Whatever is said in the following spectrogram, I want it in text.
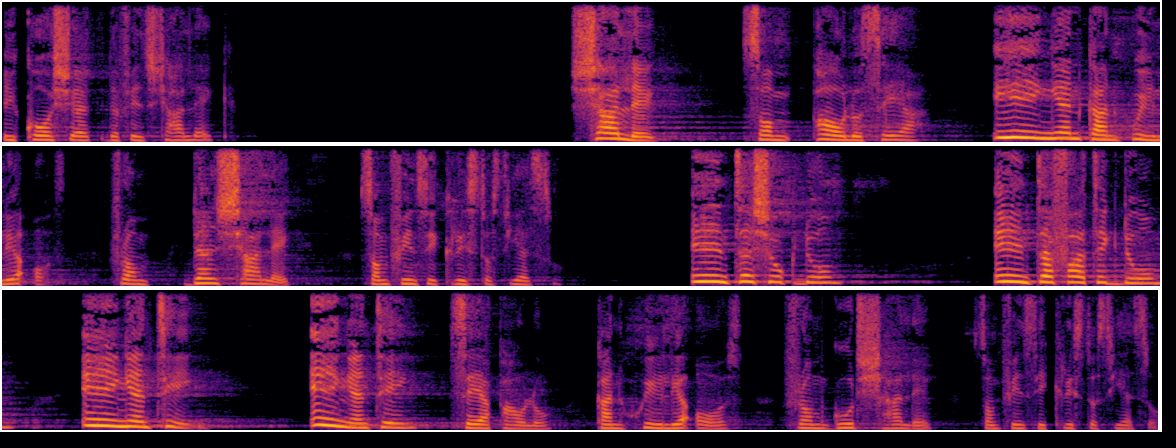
I korset det finns kärlek. Kärlek, som Paulus säger, ingen kan skilja oss från den kärlek som finns i Kristus Jesus. Inte sjukdom, inte fattigdom, ingenting, ingenting, säger Paulus, kan skilja oss från Guds kärlek som finns i Kristus Jesus.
